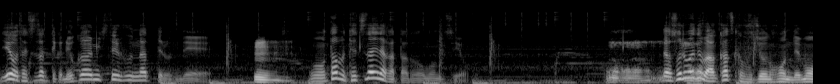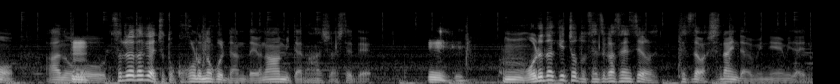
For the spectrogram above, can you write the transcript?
絵を手伝ってから横山光輝風になってるんで、うん。もう多分手伝えなかったと思うんですよ。うん。だからそれはでも赤塚不二夫の本でも、あのそれだけはちょっと心残りなんだよなみたいな話はしてて、うん。うん、俺だけちょっと手塚先生の手伝いはしてないんだよねみたいな。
